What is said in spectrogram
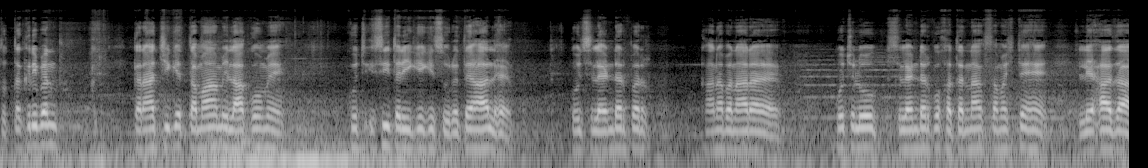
तो तकरीबन कराची के तमाम इलाकों में कुछ इसी तरीके की सूरत हाल है। कुछ सिलेंडर पर खाना बना रहा है। कुछ लोग सिलेंडर को ख़तरनाक समझते हैं, लिहाजा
